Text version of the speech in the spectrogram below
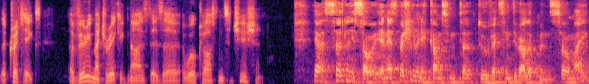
the critics, uh, very much recognized as a, a world class institution. Yeah, certainly so, and especially when it comes into to vaccine development. So my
